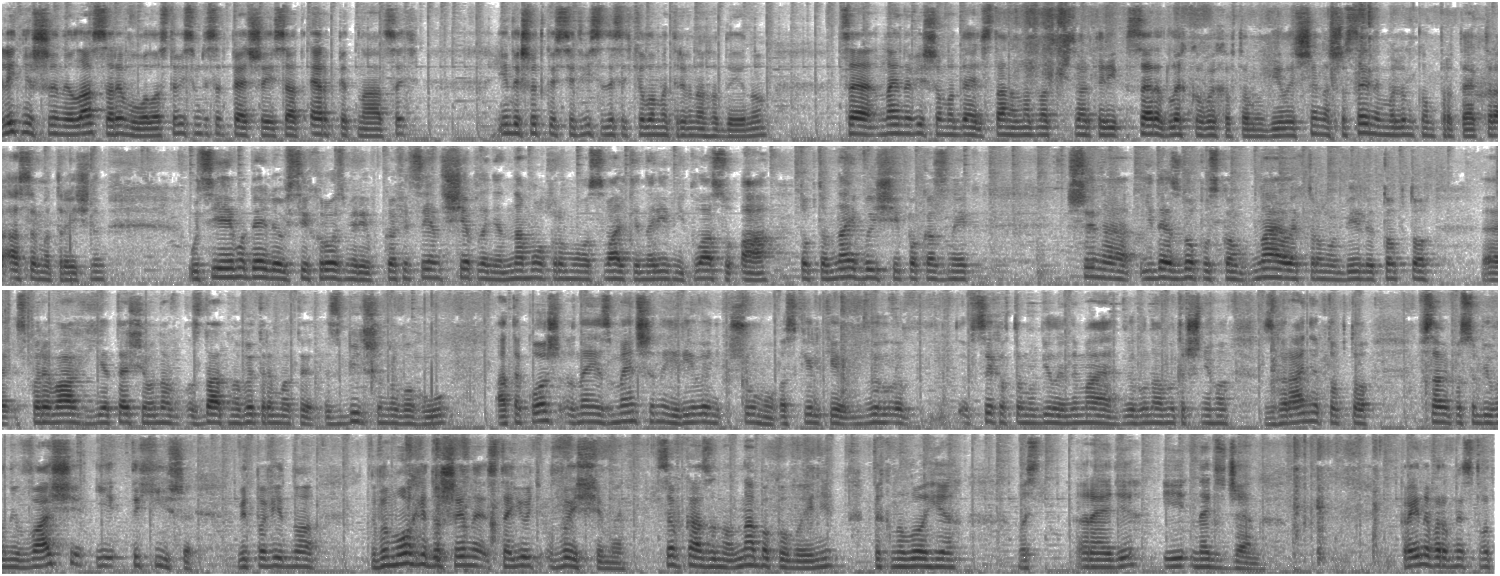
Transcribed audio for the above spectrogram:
Літні шини Lassa Revola 185-60 R15. Індекс швидкості 210 км на годину. Це найновіша модель станом на 24 рік серед легкових автомобілів. Шина з шосейним малюнком протектора, асиметричним. У цієї моделі у всіх розмірів коефіцієнт щеплення на мокрому асфальті на рівні класу А, тобто найвищий показник. Шина йде з допуском на електромобілі, тобто з переваг є те, що вона здатна витримати збільшену вагу, а також в неї зменшений рівень шуму, оскільки в, цих автомобілів немає двигуна внутрішнього згорання, тобто самі по собі вони важчі і тихіше. Відповідно, вимоги до шини стають вищими. Це вказано на боковині, технологія ось Ready і Next Gen. Країна виробництва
